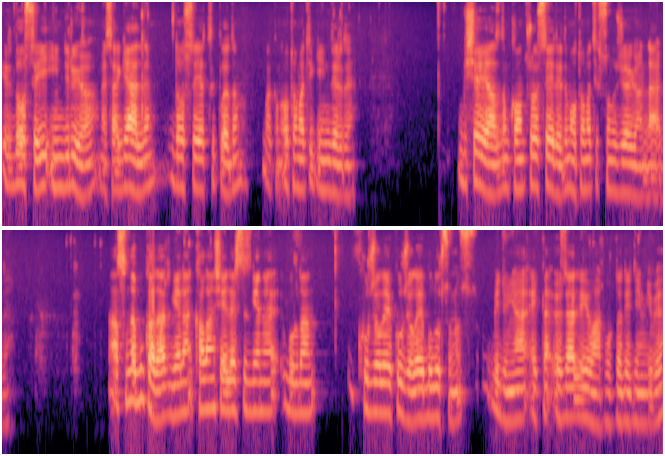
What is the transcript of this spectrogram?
dosyayı indiriyor. Mesela geldim dosyaya tıkladım. Bakın otomatik indirdi. Bir şey yazdım. Ctrl S dedim. Otomatik sunucuya gönderdi. Aslında bu kadar. Gelen kalan şeyleri siz gene buradan kurcalaya kurcalaya bulursunuz. Bir dünya ekle özelliği var burada dediğim gibi.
